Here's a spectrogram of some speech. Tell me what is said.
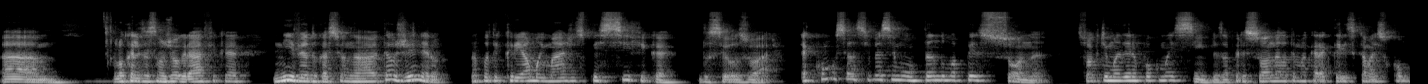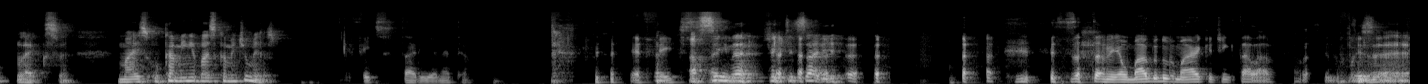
ah, localização geográfica, nível educacional, até o gênero, para poder criar uma imagem específica do seu usuário. É como se elas estivessem montando uma persona, só que de maneira um pouco mais simples. A persona ela tem uma característica mais complexa, mas o caminho é basicamente o mesmo. Feitiçaria, né, Theo? É Assim, feitiçaria. né? Feitiçaria. Exatamente, é o mago do marketing que está lá fazendo Pois é.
